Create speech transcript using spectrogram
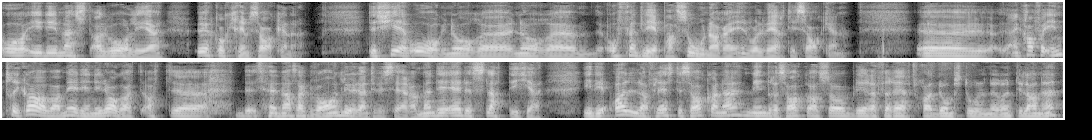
og i de mest alvorlige økokrimsakene. Det skjer òg når, eh, når eh, offentlige personer er involvert i saken. Eh, en kan få inntrykk av av mediene i dag at, at det er nær sagt vanlig å identifisere, men det er det slett ikke. I de aller fleste sakene, mindre saker som blir referert fra domstolene rundt i landet,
